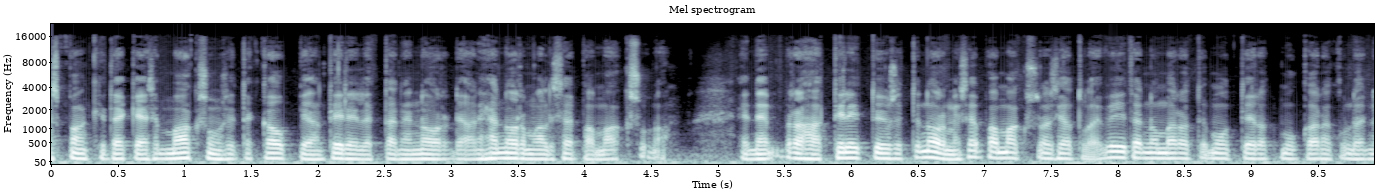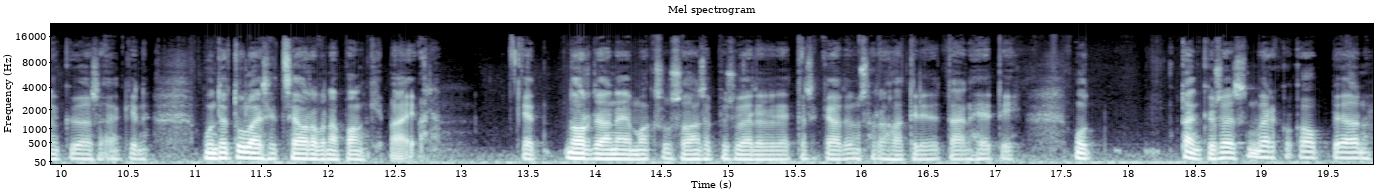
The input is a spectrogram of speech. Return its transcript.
S-Pankki tekee sen maksun sitten kauppiaan tilille tänne Nordeaan ihan normaali SEPA-maksuna. Et ne rahat tilittyy sitten normi SEPA-maksuna, siellä tulee viitenumerot ja muut tiedot mukana, kun ne nykyäänkin, mutta ne tulee sitten seuraavana pankkipäivänä. Et Nordean e-maksussahan se pysyy edelleen, että se käytännössä raha tilitetään heti, mutta tämän kyseisen verkkokauppiaan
